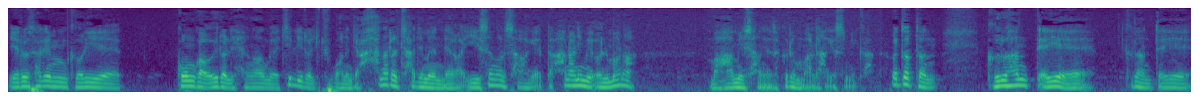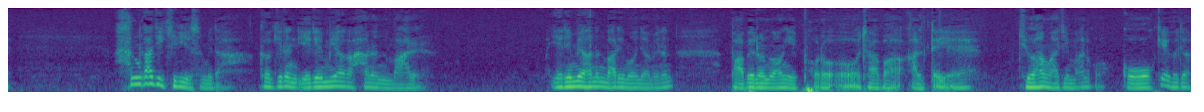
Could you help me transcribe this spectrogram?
예루살렘 거리에 공과 의를 행하며 진리를 추구하는 자 하나를 찾으면 내가 이성을 사하겠다. 하나님이 얼마나 마음이 상해서 그런 말을 하겠습니까? 어떻든 그러한 때에 그러한 때에 한 가지 길이 있습니다. 그 길은 예레미야가 하는 말. 예레미야 하는 말이 뭐냐면은 바벨론 왕이 포로 잡아갈 때에 저항하지 말고 곱게 그저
